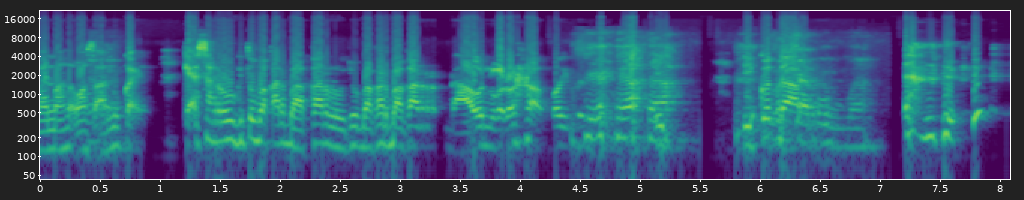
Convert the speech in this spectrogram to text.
Main masak masakan Eh. kayak kayak seru gitu bakar-bakar loh, coba bakar-bakar daun bakar apa gitu. Ikut dah, Bakar.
